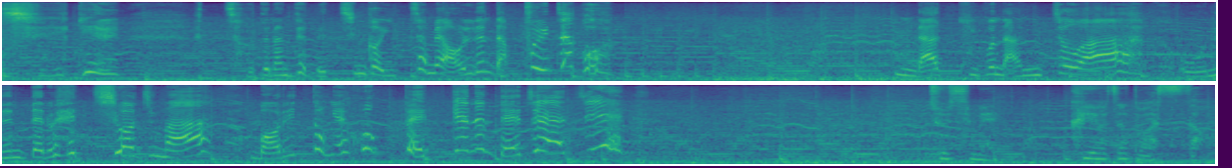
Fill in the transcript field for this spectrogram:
제길 저들한테 맺힌 거 이참에 얼른 나 풀자고 나 기분 안 좋아. 오는 대로 해치워주마. 머리통에 혹 100개는 내줘야지. 조심해. 그 여자도 왔어.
